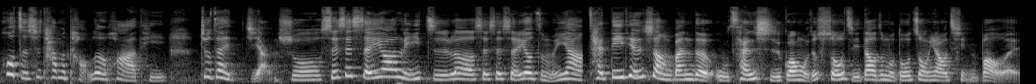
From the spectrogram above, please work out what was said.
或者是他们讨论话题就在讲说谁谁谁又要离职了，谁谁谁又怎么样。才第一天上班的午餐时光，我就收集到这么多重要情报，诶，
